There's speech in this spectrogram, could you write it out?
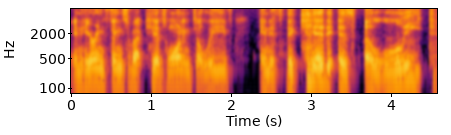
and hearing things about kids wanting to leave. And if the kid is elite,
